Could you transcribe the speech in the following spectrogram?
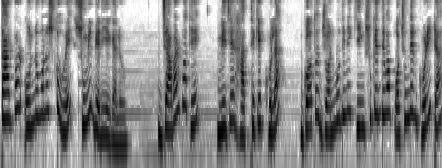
তারপর অন্যমনস্ক হয়ে সুমি বেরিয়ে গেল। যাবার পথে নিজের হাত থেকে খোলা গত জন্মদিনে কিংসুকের দেওয়া পছন্দের ঘড়িটা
